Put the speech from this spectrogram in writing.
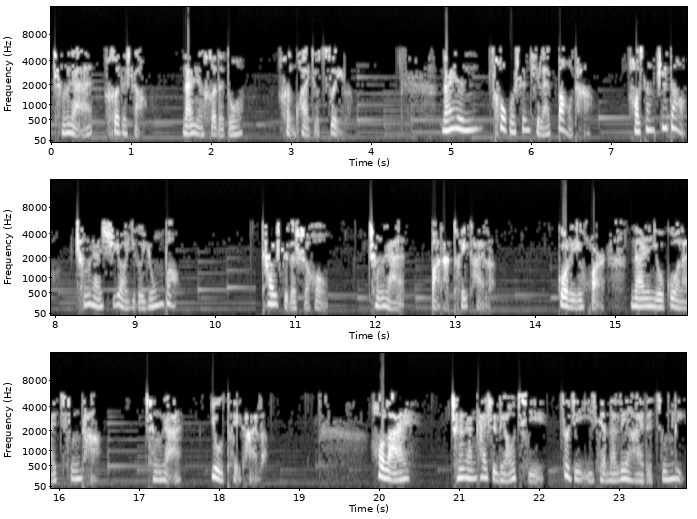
程然喝的少，男人喝得多，很快就醉了。男人凑过身体来抱她，好像知道程然需要一个拥抱。开始的时候，程然。把他推开了。过了一会儿，男人又过来亲她，诚然又推开了。后来，诚然开始聊起自己以前的恋爱的经历，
